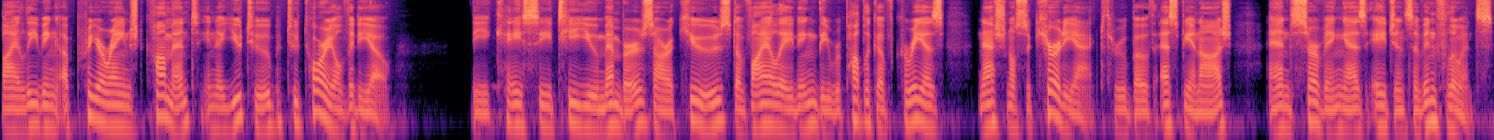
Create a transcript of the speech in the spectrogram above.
by leaving a prearranged comment in a YouTube tutorial video. The KCTU members are accused of violating the Republic of Korea's National Security Act through both espionage and serving as agents of influence.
